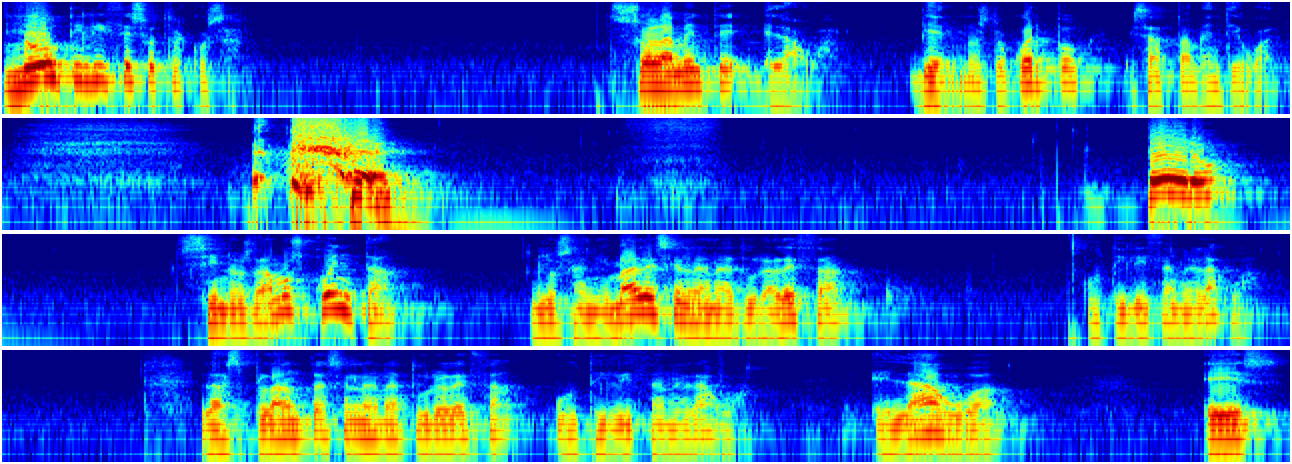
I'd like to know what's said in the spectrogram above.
No utilices otra cosa. Solamente el agua. Bien, nuestro cuerpo exactamente igual. Pero, si nos damos cuenta, los animales en la naturaleza utilizan el agua. Las plantas en la naturaleza utilizan el agua. El agua es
